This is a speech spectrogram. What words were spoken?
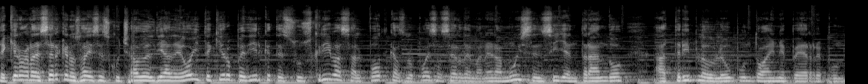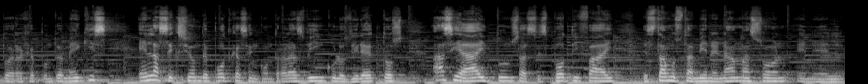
Te quiero agradecer que nos hayas escuchado el día de hoy. Te quiero pedir que te suscribas al podcast. Lo puedes hacer de manera muy sencilla entrando a www.anpr.org.mx. En la sección de podcast encontrarás vínculos directos hacia iTunes, hacia Spotify. Estamos también en Amazon, en el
